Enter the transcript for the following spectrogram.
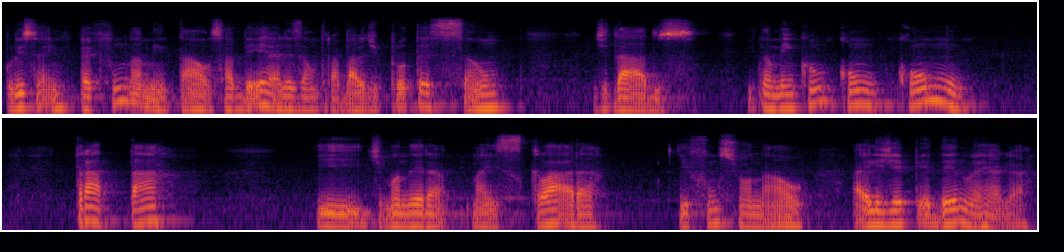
Por isso é, é fundamental saber realizar um trabalho de proteção de dados e também com, com, como tratar e de maneira mais clara e funcional a LGPD no RH.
